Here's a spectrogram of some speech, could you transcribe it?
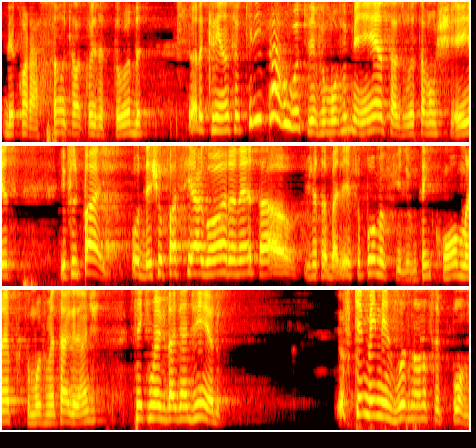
decoração, aquela coisa toda. Eu era criança, eu queria ir para a rua, queria ver o movimento, as ruas estavam cheias. E eu falei, pai, pô, deixa eu passear agora, né, tal. Já trabalhei. Ele falou, pô, meu filho, não tem como, né, porque o movimento tá grande, você tem que me ajudar a ganhar dinheiro. Eu fiquei meio nervoso na hora, eu falei, pô,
